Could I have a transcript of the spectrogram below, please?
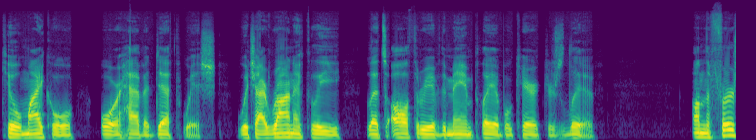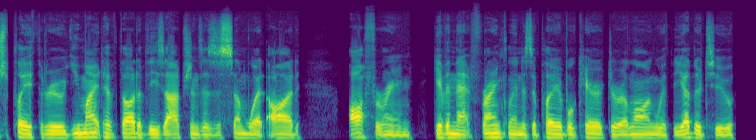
kill Michael, or have a death wish, which ironically lets all three of the main playable characters live. On the first playthrough, you might have thought of these options as a somewhat odd offering, given that Franklin is a playable character along with the other two,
